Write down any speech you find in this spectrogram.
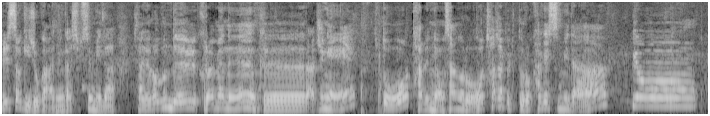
일석이조가 아닌가 싶습니다. 자, 여러분들, 그러면은 그, 나중에 또 다른 영상으로 찾아뵙도록 하겠습니다. 뿅!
